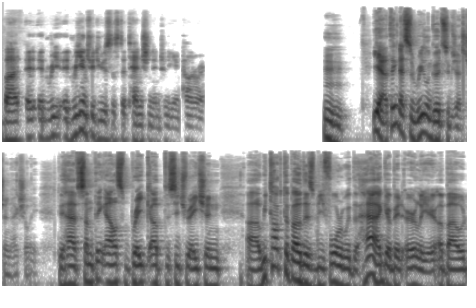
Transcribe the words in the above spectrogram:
but it it, re, it reintroduces the tension into the encounter. hmm Yeah, I think that's a really good suggestion, actually, to have something else break up the situation. Uh, we talked about this before with the hag a bit earlier about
